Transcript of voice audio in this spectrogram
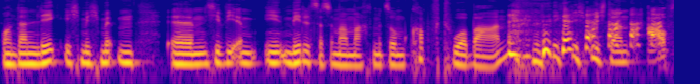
Und dann lege ich mich mit dem, ähm, hier wie im, Mädels das immer macht, mit so einem Kopfturban, lege ich mich dann aufs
